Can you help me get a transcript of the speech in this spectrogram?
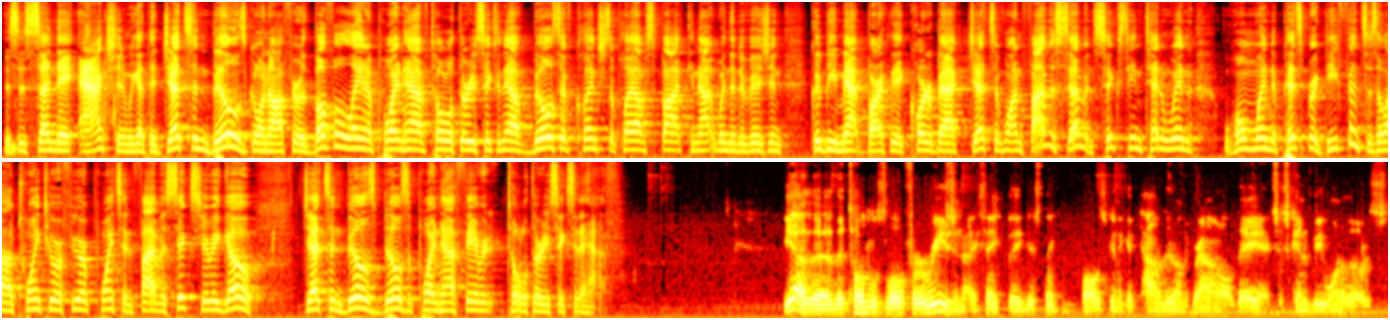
This is Sunday action. We got the Jets and Bills going off here with Buffalo laying a point and a half, total 36 and a half. Bills have clinched the playoff spot, cannot win the division. Could be Matt Barkley at quarterback. Jets have won 5 of 7, 16 10 win, home win to Pittsburgh. Defense has allowed 22 or fewer points in 5 of 6. Here we go. Jets and Bills. Bills a point and a half favorite, total 36 and a half. Yeah, the the total's low for a reason. I think they just think the ball's going to get pounded on the ground all day, and it's just going to be one of those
